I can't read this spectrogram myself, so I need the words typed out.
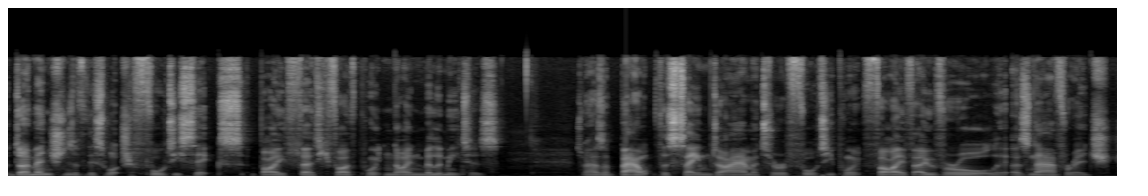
The dimensions of this watch are 46 by 35.9 millimeters, so it has about the same diameter of 40.5 overall as an average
